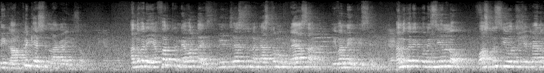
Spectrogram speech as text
మీకు అప్లికేషన్ లాగా యూజ్ అవుతుంది. అందుకని ఎఫర్ట్ నెవర్ డైస్ మీరు చేస్తున్న కష్టం ప్రయాస ఇవన్నీ తీసింది అందుకని కొన్ని సీన్లో ఫస్ట్ సీ వచ్చి చెప్పాను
